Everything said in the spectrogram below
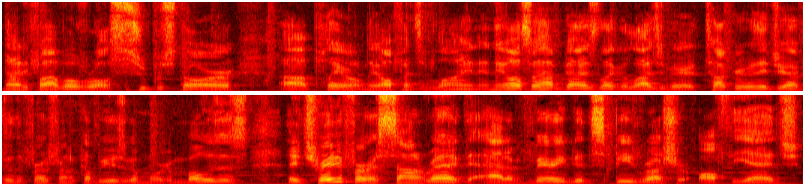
95 overall superstar uh, player on the offensive line, and they also have guys like Alijah Vera Tucker who they drafted in the first round a couple years ago, Morgan Moses. They traded for Haason Reddick to add a very good speed rusher off the edge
